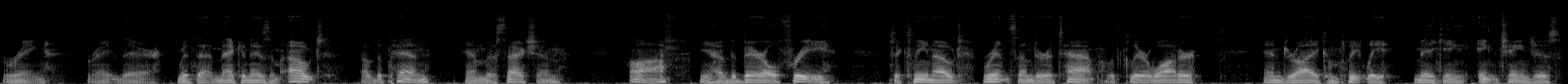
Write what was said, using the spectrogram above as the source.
ring right there. With that mechanism out of the pen and the section off you have the barrel free to clean out, rinse under a tap with clear water, and dry completely, making ink changes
